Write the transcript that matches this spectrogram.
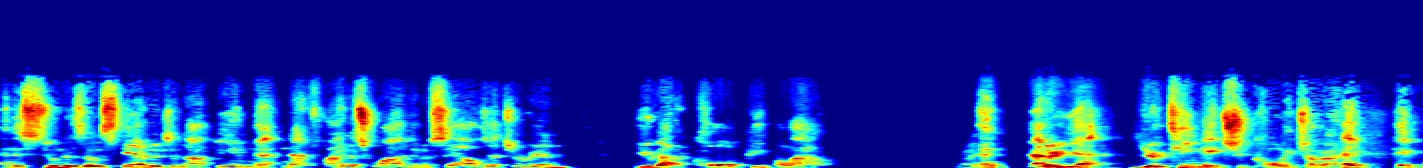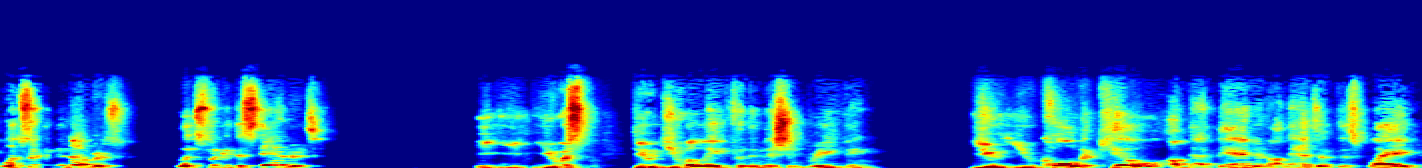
And as soon as those standards are not being met in that fighter squadron of sales that you're in, you got to call people out. Right. And better yet, your teammates should call each other. Out. Hey, hey, let's look at the numbers. Let's look at the standards. You, you, you was, dude, you were late for the mission briefing. You you called a kill of that bandit on the heads-up display,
